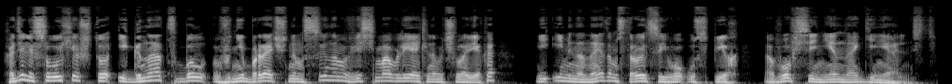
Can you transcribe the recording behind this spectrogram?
Ходили слухи, что Игнат был внебрачным сыном весьма влиятельного человека, и именно на этом строится его успех, а вовсе не на гениальность.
